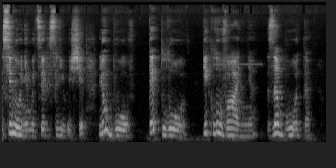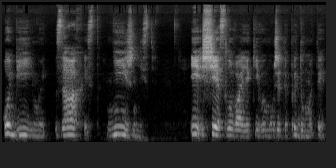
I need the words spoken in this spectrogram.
синоніми цих слів іще: любов, тепло, піклування, забота, обійми, захист, ніжність. І ще слова, які ви можете придумати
